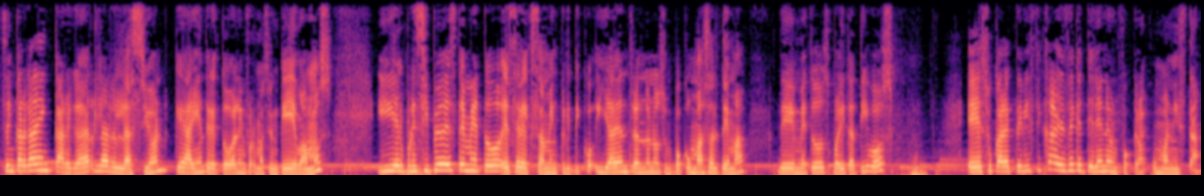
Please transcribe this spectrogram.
se encarga de encargar la relación que hay entre toda la información que llevamos. Y el principio de este método es el examen crítico y ya adentrándonos un poco más al tema de métodos cualitativos, eh, su característica es de que tienen enfoque humanista,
